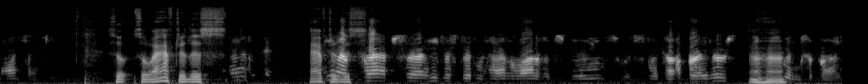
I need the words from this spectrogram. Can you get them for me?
my thinking. So, so after this, And, after you know, this, perhaps uh, he just didn't have a lot of experience with slick operators. uh huh, Wouldn't surprise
